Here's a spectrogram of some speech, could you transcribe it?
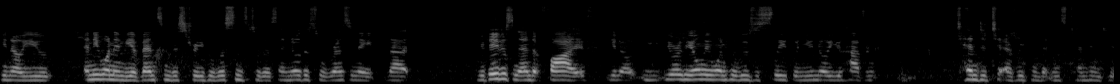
you know, you anyone in the events industry who listens to this, I know this will resonate that your day doesn't end at five. You know, you're the only one who loses sleep when you know you haven't tended to everything that needs tending to.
